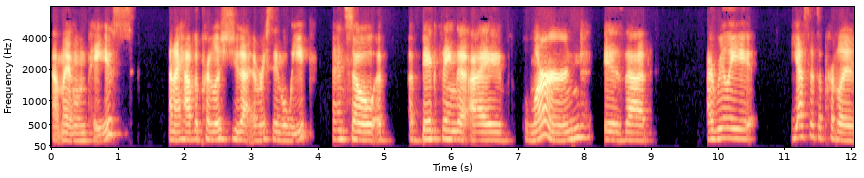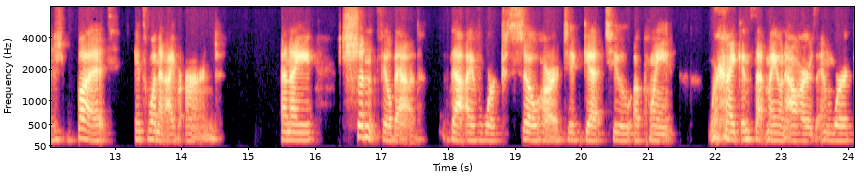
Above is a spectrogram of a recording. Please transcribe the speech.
at my own pace. And I have the privilege to do that every single week. And so a, a big thing that I've learned is that I really, yes, it's a privilege, but it's one that I've earned. And I shouldn't feel bad that I've worked so hard to get to a point where I can set my own hours and work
